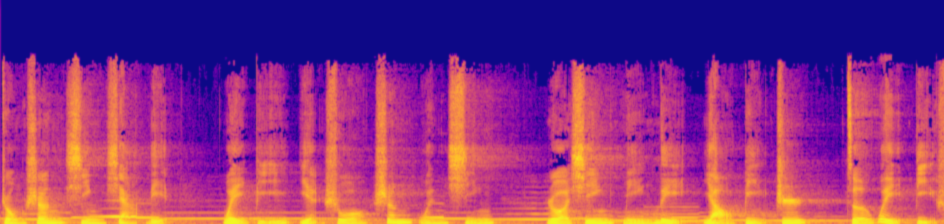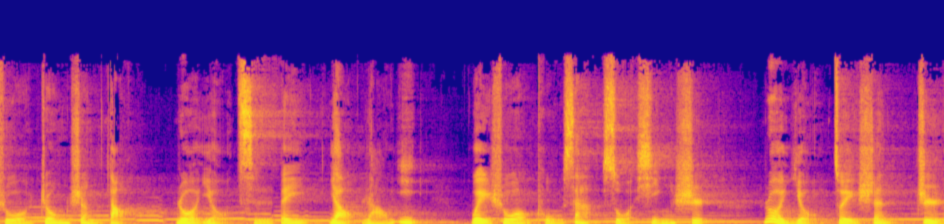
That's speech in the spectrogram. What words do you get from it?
众生心下列，为彼演说声闻行。若心明利要必知，则为彼说中圣道。若有慈悲要饶益。为说菩萨所行事，若有最胜智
